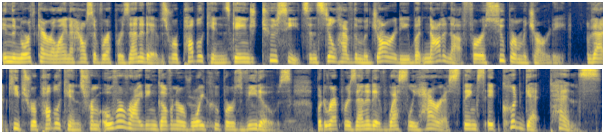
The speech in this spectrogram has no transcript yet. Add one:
In the North Carolina House of Representatives, Republicans gained two seats and still have the majority, but not enough for a supermajority. That keeps Republicans from overriding Governor Roy Cooper's vetoes. But Representative Wesley Harris thinks it could get tense.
